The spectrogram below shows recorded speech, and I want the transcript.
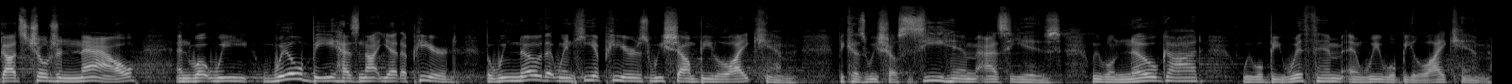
God's children now, and what we will be has not yet appeared. But we know that when he appears, we shall be like him, because we shall see him as he is. We will know God, we will be with him, and we will be like him.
